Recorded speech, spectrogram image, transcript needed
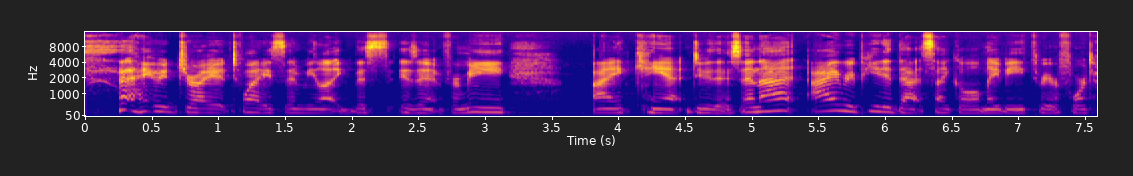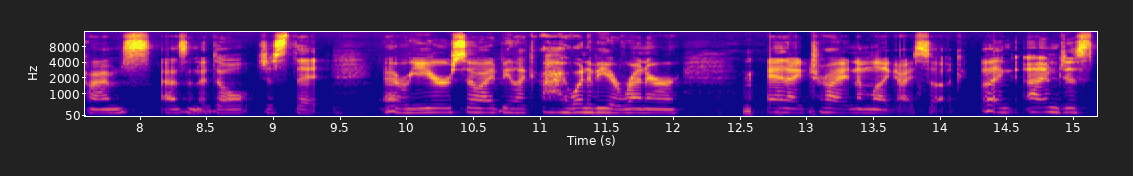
I would try it twice and be like, this isn't for me. I can't do this. And I, I repeated that cycle maybe three or four times as an adult, just that every year or so I'd be like, oh, I want to be a runner. and I try it and I'm like, I suck. Like I'm just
